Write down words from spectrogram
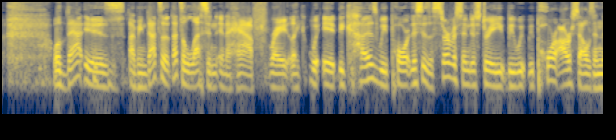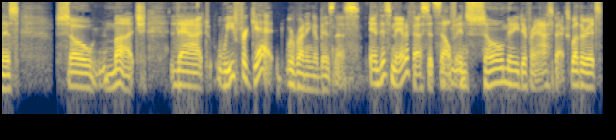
well, that is, I mean, that's a that's a lesson and a half, right? Like it because we pour. This is a service industry. We we, we pour ourselves in this so mm-hmm. much that we forget we're running a business. And this manifests itself mm-hmm. in so many different aspects, whether it's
